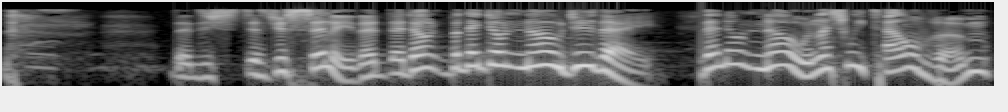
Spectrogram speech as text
they're, just, they're just silly. They, they don't, but they don't know, do they? They don't know unless we tell them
